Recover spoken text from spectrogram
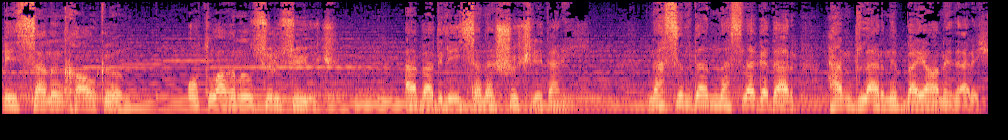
Biz sənin xalqın, otlağının sürüsüyük, əbədilik sənə şükr edərik, nəsildən nəslə qədər həmdlərini bəyan edərik.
